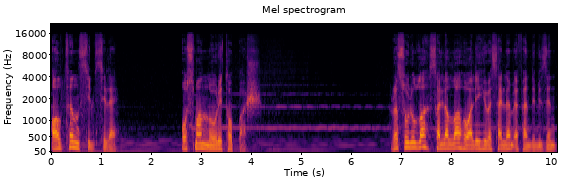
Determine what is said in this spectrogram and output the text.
Altın Silsile. Osman Nuri Topbaş. Resulullah sallallahu aleyhi ve sellem Efendimizin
